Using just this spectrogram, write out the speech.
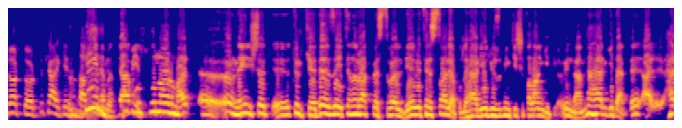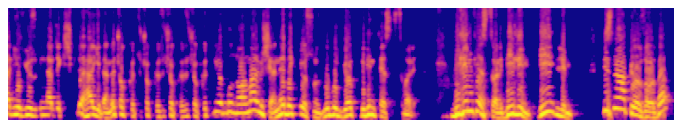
dört dörtlük herkesi tatmin Değil edemez. Ya bu bir. bu, bu normal. Ee, örneğin işte e, Türkiye'de Zeytin'in Rock Festivali diye bir festival yapılıyor. Her yıl 100 bin kişi falan gidiyor. Bilmem ne. Her giden de her, her yıl yüz binlerce kişi gidiyor. Her giden de çok kötü, çok kötü, çok kötü, çok kötü diyor. Bu normal bir şey. Ne bekliyorsunuz? Bu bu gök bilim festivali. Bilim festivali, bilim, bilim. Biz ne yapıyoruz orada?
